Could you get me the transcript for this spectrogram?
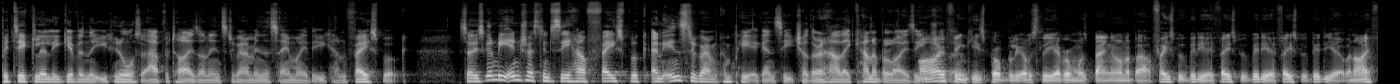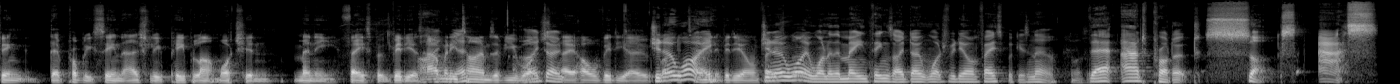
particularly given that you can also advertise on Instagram in the same way that you can Facebook. So it's going to be interesting to see how Facebook and Instagram compete against each other and how they cannibalize each I other. I think he's probably obviously everyone was banging on about Facebook video, Facebook video, Facebook video, and I think they've probably seen that actually people aren't watching many Facebook videos. How I- many yeah. times have you watched a whole video? Do you know like a why? video on Do you know why? One of the main things I don't watch video on Facebook is now their ad product sucks ass.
